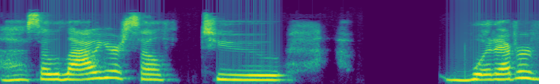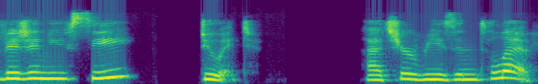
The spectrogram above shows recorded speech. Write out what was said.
Uh, so allow yourself to, whatever vision you see, do it. That's your reason to live.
